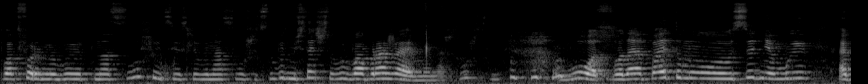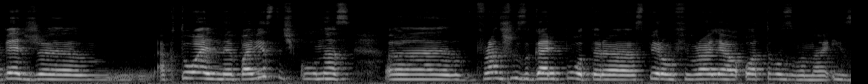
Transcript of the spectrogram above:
платформе вы нас слушаете, если вы нас слушаете. Ну, будем считать, что вы воображаемые наши слушатели. Вот, вот, а поэтому сегодня мы, опять же, актуальная повесточка у нас франшиза Гарри Поттера с 1 февраля отозвана из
